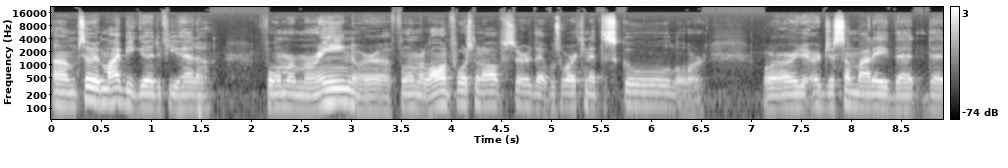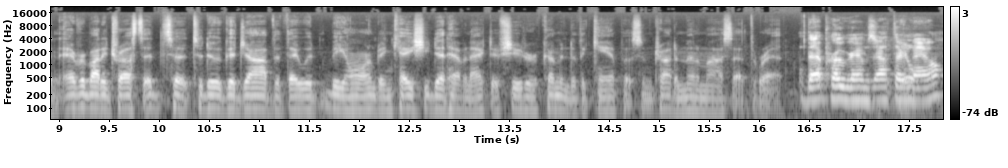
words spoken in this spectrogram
Um, so it might be good if you had a former Marine or a former law enforcement officer that was working at the school or or, or just somebody that, that everybody trusted to, to do a good job that they would be armed in case you did have an active shooter come into the campus and try to minimize that threat. That program's out there now.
